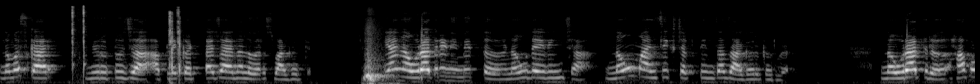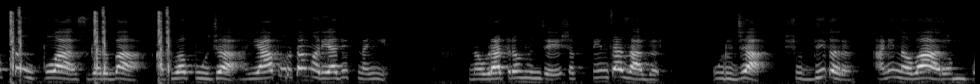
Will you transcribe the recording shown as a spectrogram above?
नमस्कार मी ऋतुजा आपले कट्टा चॅनलवर स्वागत आहे. या नवरात्री निमित्त नऊ देवींच्या नऊ मानसिक शक्तींचा जागर करूया. नवरात्र हा फक्त उपवास गरबा अथवा पूजा यापुरता मर्यादित नाहीये. नवरात्र म्हणजे शक्तींचा जागर ऊर्जा शुद्धीकरण आणि नवा आरंभ.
